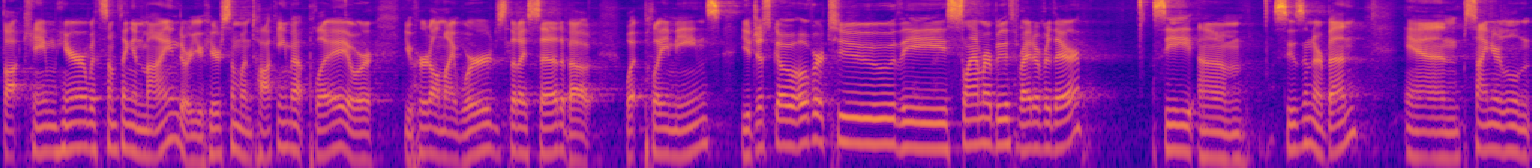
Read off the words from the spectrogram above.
thought came here with something in mind, or you hear someone talking about play, or you heard all my words that I said about what play means, you just go over to the slammer booth right over there, see um, Susan or Ben, and sign your little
